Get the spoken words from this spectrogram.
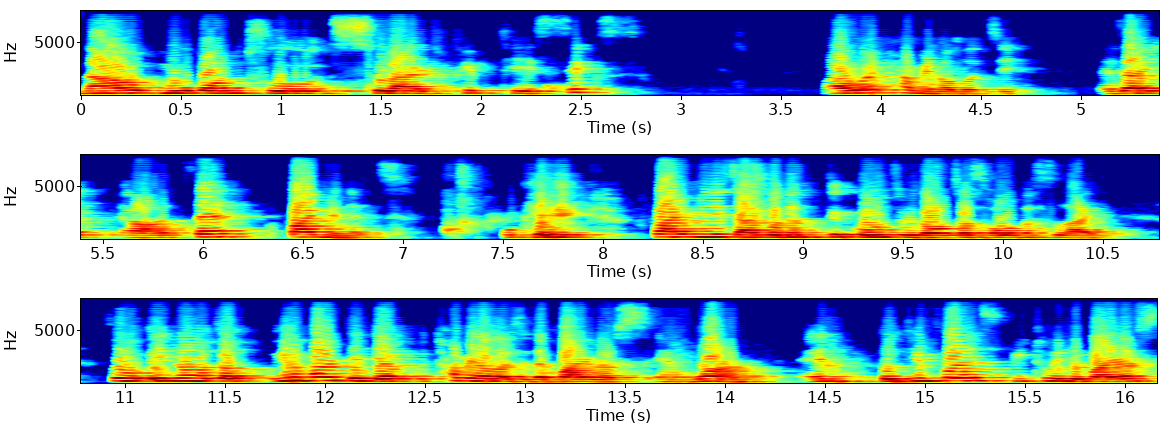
now move on to slide 56, malware terminology. As I uh, said, five minutes. Okay, five minutes I'm gonna go through the, just all the slides. So you know the you heard the, the terminology the virus and worm and the difference between the virus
